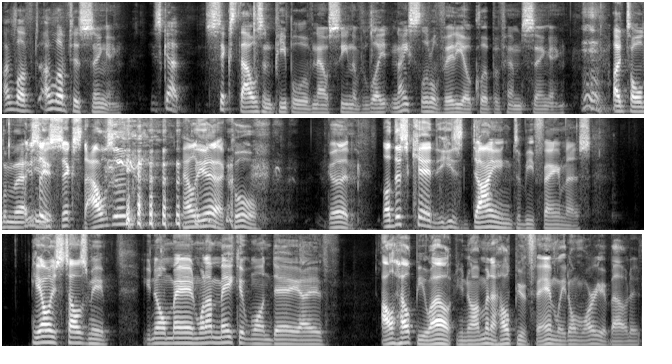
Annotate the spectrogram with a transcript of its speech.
I loved I loved his singing. He's got six thousand people who have now seen a light, nice little video clip of him singing. Hmm. I told him that. You he- say six thousand? Hell yeah, cool, good. Well, this kid, he's dying to be famous. He always tells me, you know, man, when I make it one day, I, I'll help you out. You know, I'm gonna help your family. Don't worry about it.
